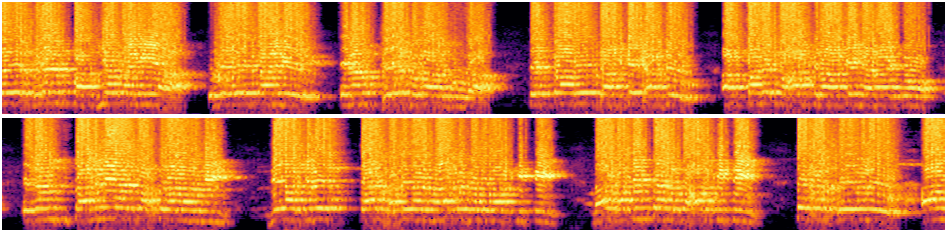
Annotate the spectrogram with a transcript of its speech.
ਇਹ ਸਿਰਾਂ ਪਾਥੀਆਂ ਪੈਣੀਆਂ ਰੋੜੇ ਪੈਣਗੇ ਇਹਨਾਂ ਨੂੰ ਫੇਰ ਪਤਾ ਲੱਗੂਗਾ ਤੇ ਤਾਂ ਉਹ ਡਟ ਕੇ ਖੜ ਜਾਓ ਆਪਾਂ ਨੇ ਬਾਹਰ ਕਰਾ ਕੇ ਜਾਣਾ ਇੱਥੋਂ ਇਹਨਾਂ ਨੂੰ 94 ਆ ਦਫ਼ਤਰਾਂ ਨੂੰ ਵੀ ਜੇ ਅੱਜ ਦੇ ਟਾਈਮ ਸਾਡੇ ਨਾਲ ਨਾ ਕੋਈ ਗੱਲਬਾਤ ਕੀਤੀ ਨਾ ਸਾਡੀ ਭੈਣ ਬਾਹਰ ਕੀਤੀ ਤੇ ਫਿਰ ਸੋਚ ਲਿਓ ਆਹ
